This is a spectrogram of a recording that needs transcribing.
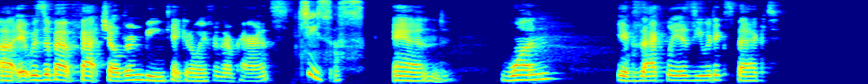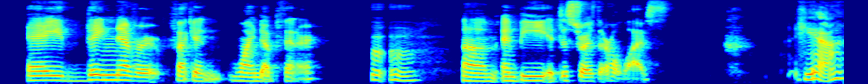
uh, it was about fat children being taken away from their parents. Jesus. And one, exactly as you would expect, A, they never fucking wind up thinner. Mm-mm. Um, and B, it destroys their whole lives. Yeah.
